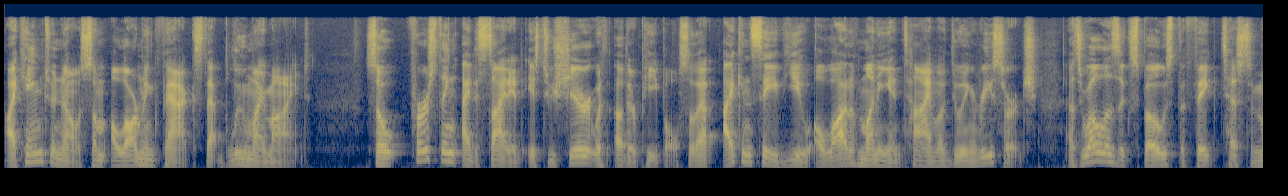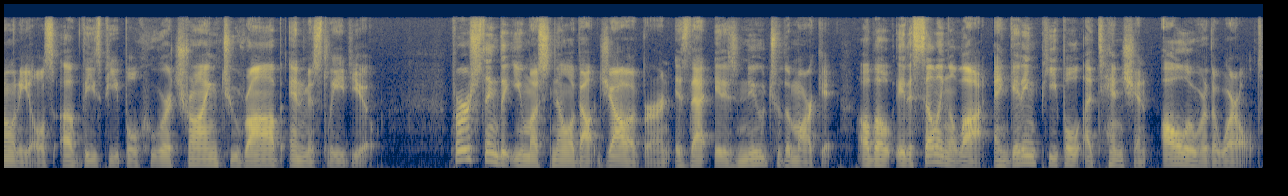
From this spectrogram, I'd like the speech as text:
I came to know some alarming facts that blew my mind. So first thing I decided is to share it with other people so that I can save you a lot of money and time of doing research, as well as expose the fake testimonials of these people who are trying to rob and mislead you. First thing that you must know about Java Burn is that it is new to the market, although it is selling a lot and getting people attention all over the world.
